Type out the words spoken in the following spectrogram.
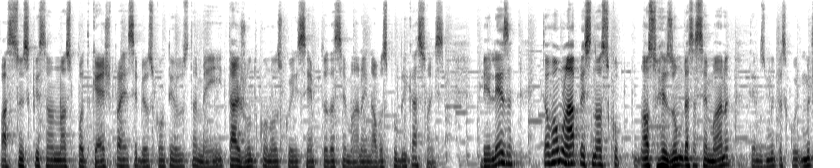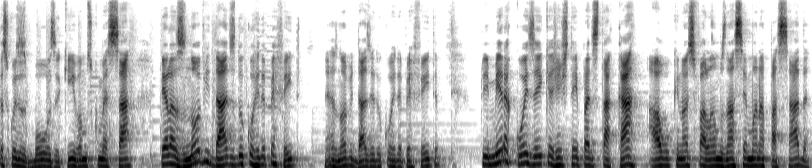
faça sua inscrição no nosso podcast podcast para receber os conteúdos também e estar tá junto conosco aí sempre, toda semana, em novas publicações. Beleza? Então vamos lá para esse nosso, nosso resumo dessa semana. Temos muitas, muitas coisas boas aqui. Vamos começar pelas novidades do Corrida Perfeita. Né? As novidades do Corrida Perfeita. Primeira coisa aí que a gente tem para destacar, algo que nós falamos na semana passada,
